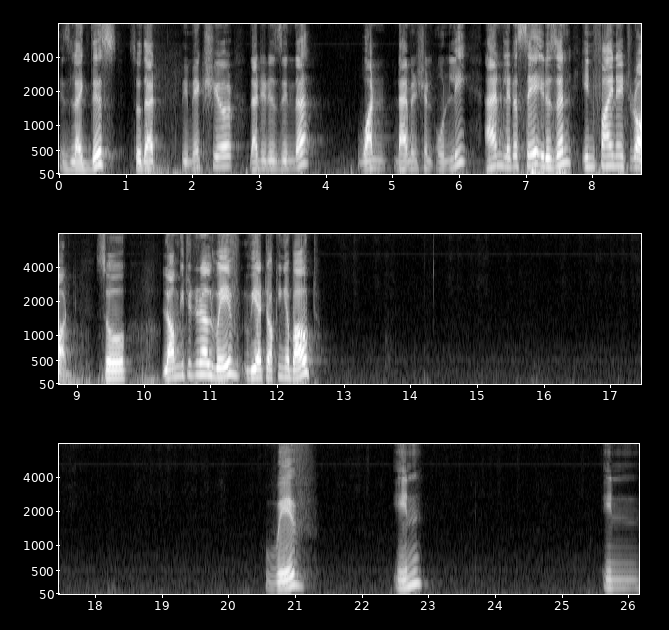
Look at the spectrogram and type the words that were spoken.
is like this. So, that we make sure that it is in the one dimension only and let us say it is an infinite rod. So, longitudinal wave we are talking about wave in in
